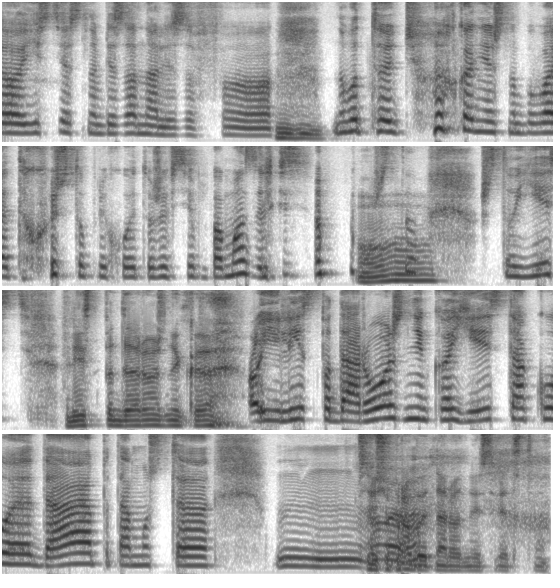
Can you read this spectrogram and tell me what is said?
а, естественно, без анализов. Угу. Ну вот, э, конечно, бывает такое, что приходят уже всем помазались, что, что есть. Лист подорожника. И лист подорожника есть такое, да, потому что... Все еще пробуют народные средства.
